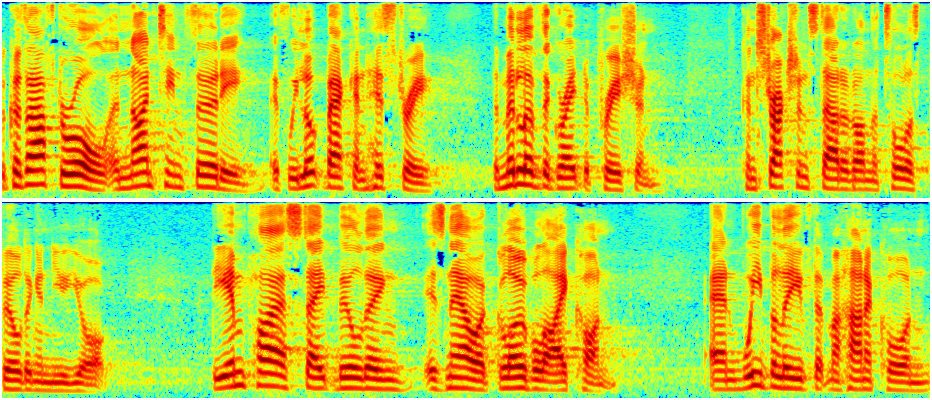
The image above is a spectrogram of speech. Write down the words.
Because after all, in 1930, if we look back in history, the middle of the Great Depression, construction started on the tallest building in New York. The Empire State Building is now a global icon, and we believe that MahaNakhon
